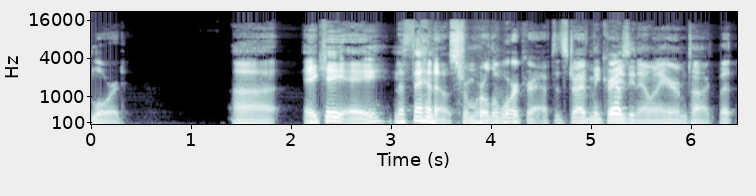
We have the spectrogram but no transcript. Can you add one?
Lord, uh, aka Nathanos from World of Warcraft. It's driving me crazy now when I hear him talk. But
